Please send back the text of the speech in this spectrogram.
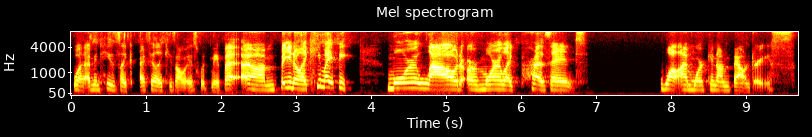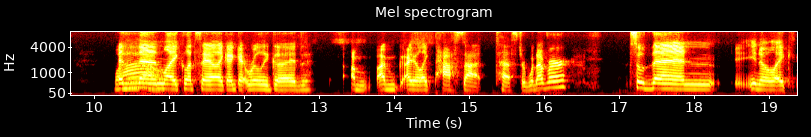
what i mean he's like i feel like he's always with me but um but you know like he might be more loud or more like present while i'm working on boundaries. And then like let's say like i get really good i'm i'm i like pass that test or whatever so then you know like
